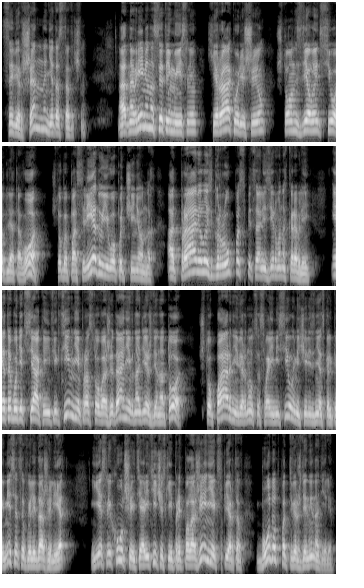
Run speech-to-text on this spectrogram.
совершенно недостаточно. Одновременно с этой мыслью Хераку решил, что он сделает все для того, чтобы по следу его подчиненных отправилась группа специализированных кораблей. Это будет всяко эффективнее простого ожидания в надежде на то, что парни вернутся своими силами через несколько месяцев или даже лет, если худшие теоретические предположения экспертов будут подтверждены на деле.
